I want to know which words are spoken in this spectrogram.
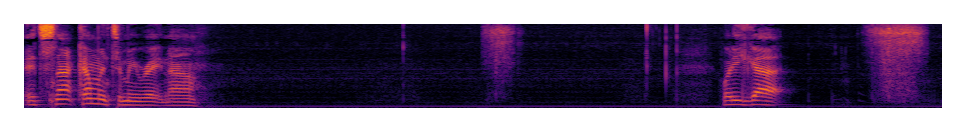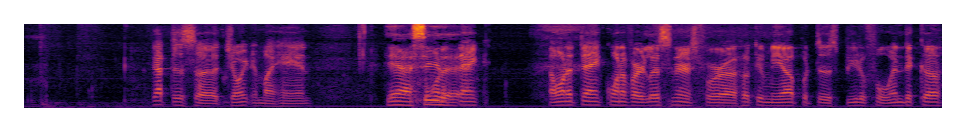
It's not coming to me right now. What do you got? Got this uh, joint in my hand. Yeah, I see I that. thank I want to thank one of our listeners for uh, hooking me up with this beautiful indica.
